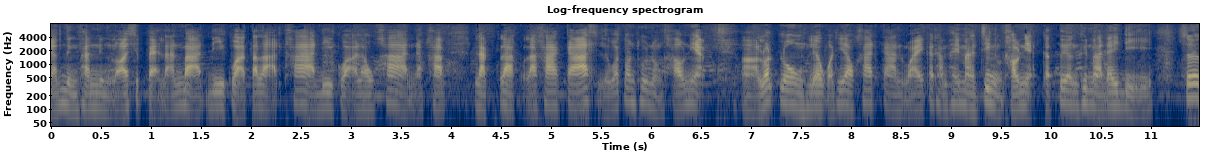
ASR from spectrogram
นะ1,118 ล้านบาท ดีกว่าตลาดคาดดีกว่าเราคาดนะครับ หลักๆ ราคาก๊าซหรือว่าต้นทุนของเขาเนี่ยลดลงเร็วกว่าที่เราคาดการไว้ก็ทำให้มาจิ้นของเขาเนี่ยกระเตื้องขึ้นมาได้ดี ซึ่ง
